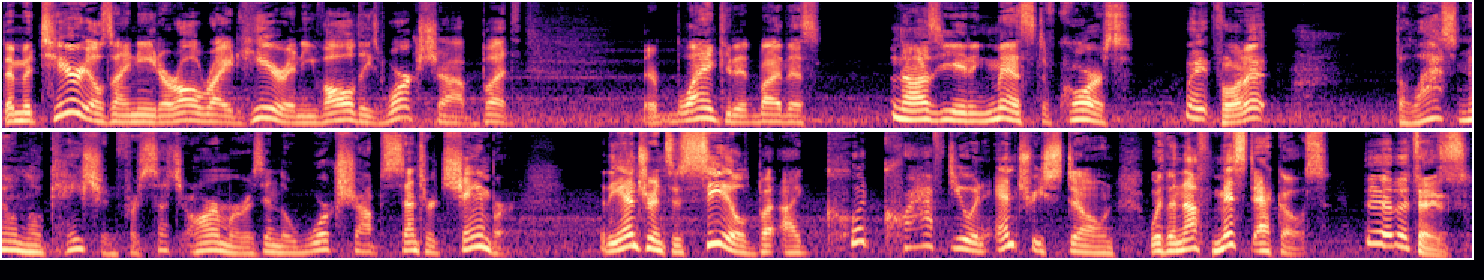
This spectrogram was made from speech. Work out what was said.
The materials I need are all right here in Ivaldi's workshop, but they're blanketed by this nauseating mist, of course. Wait for it. The last known location for such armor is in the workshop's center chamber. The entrance is sealed, but I could craft you an entry stone with enough mist echoes. There it is.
